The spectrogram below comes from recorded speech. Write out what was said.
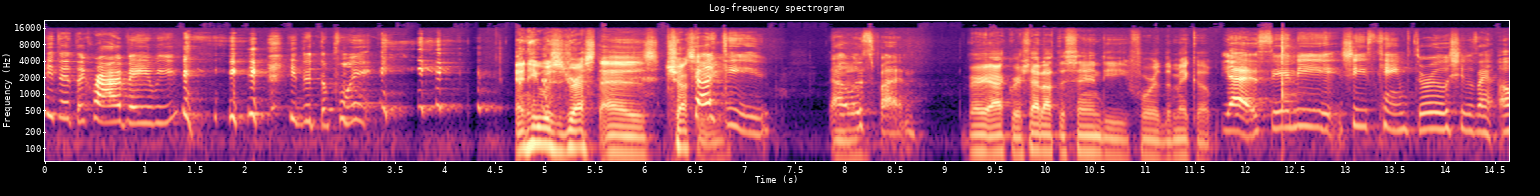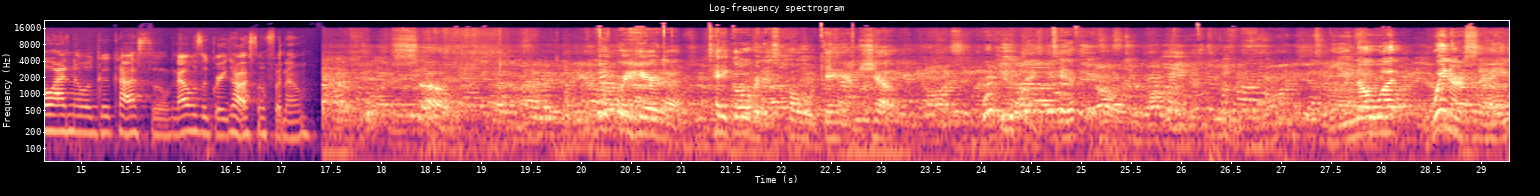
He did the crybaby. he did the point. And he was dressed as Chucky. Chucky. That was fun. Very accurate. Shout out to Sandy for the makeup. Yes, Sandy, she came through. She was like, "Oh, I know a good costume." That was a great costume for them. So, I think we're here to take over this whole damn show. What do you think, Tiff? You know what winners say?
